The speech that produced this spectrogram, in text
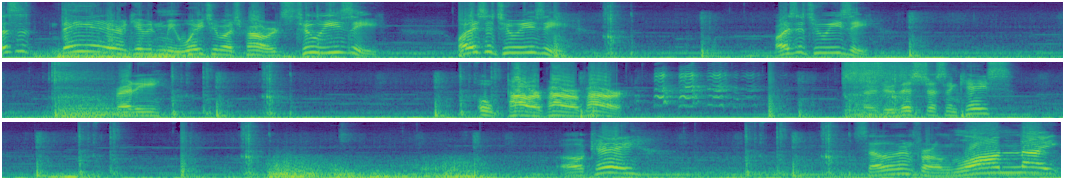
This is they are giving me way too much power. It's too easy. Why is it too easy? Why is it too easy? Freddy. Oh, power, power, power. Gonna do this just in case. Okay. Settling in for a long night.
